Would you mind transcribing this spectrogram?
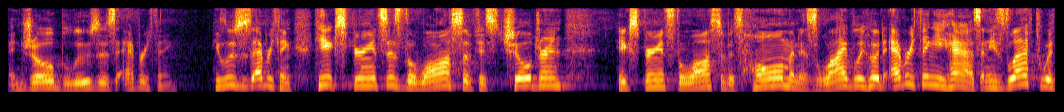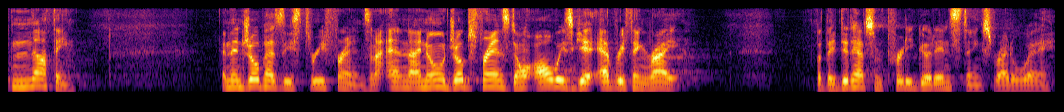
And Job loses everything. He loses everything. He experiences the loss of his children. He experienced the loss of his home and his livelihood, everything he has, and he's left with nothing. And then Job has these three friends. And I, and I know Job's friends don't always get everything right, but they did have some pretty good instincts right away.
